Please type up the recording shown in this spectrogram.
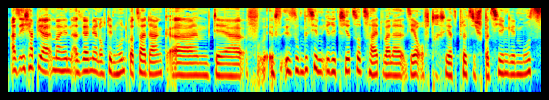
also ich habe ja immerhin, also wir haben ja noch den Hund, Gott sei Dank, ähm, der ist, ist so ein bisschen irritiert zurzeit, weil er sehr oft jetzt plötzlich spazieren gehen muss.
